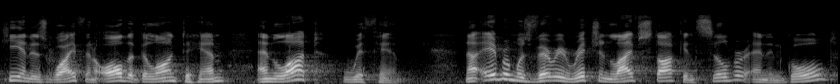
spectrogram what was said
he and his wife and all that belonged to him, and Lot with him. Now Abram was very rich in livestock, in silver and in gold.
